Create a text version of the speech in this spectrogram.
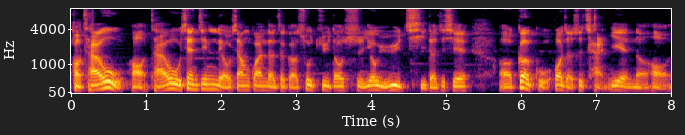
好，财务好，财务现金流相关的这个数据都是优于预期的这些呃个股或者是产业呢，哈，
